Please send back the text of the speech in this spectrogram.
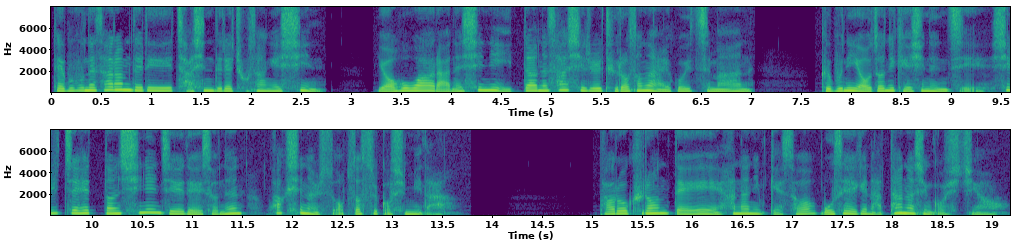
대부분의 사람들이 자신들의 조상의 신, 여호와라는 신이 있다는 사실을 들어서는 알고 있지만 그분이 여전히 계시는지 실제 했던 신인지에 대해서는 확신할 수 없었을 것입니다. 바로 그런 때에 하나님께서 모세에게 나타나신 것이지요.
